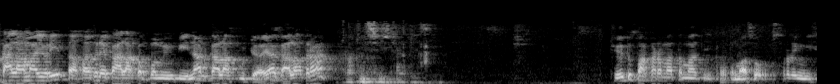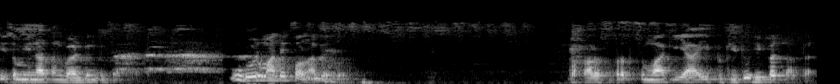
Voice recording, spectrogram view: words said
kalah mayoritas, akhirnya kalah kepemimpinan, kalah budaya, kalah tradisi. Dia itu pakar matematika, termasuk sering isi seminar tentang Bandung juga. Uhur mati pol ngambil Kalau seperti semua kiai begitu hebat apa?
